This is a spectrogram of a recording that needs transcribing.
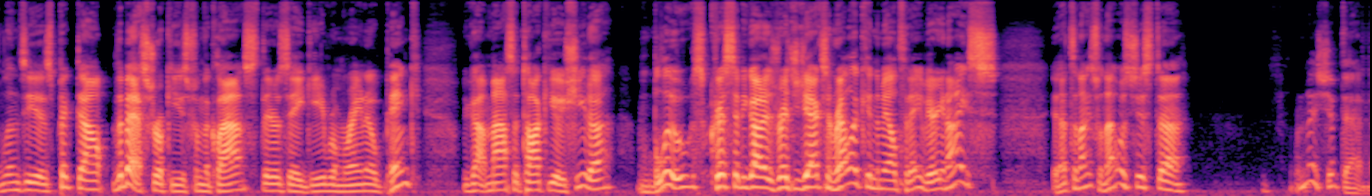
Lindsay has picked out the best rookies from the class. There's a Gabriel Moreno pink. We got Masataka Yoshida blue. Chris said he got his Reggie Jackson relic in the mail today. Very nice. Yeah, that's a nice one. That was just, uh, when did I ship that?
